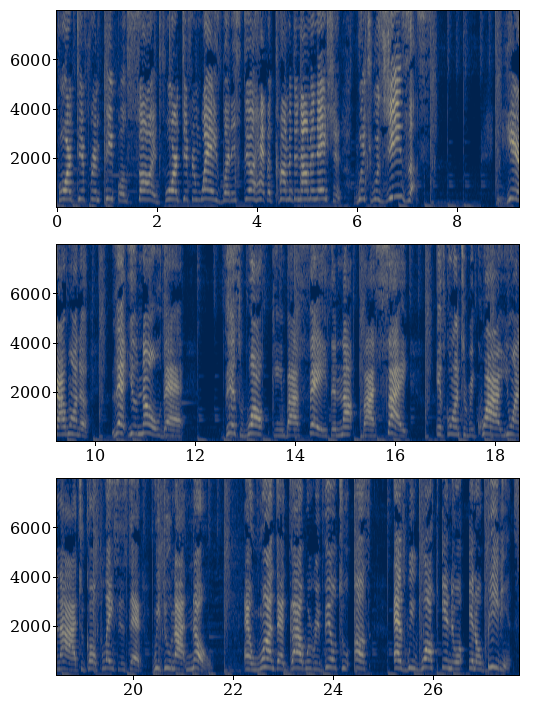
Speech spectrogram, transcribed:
Four different people saw it four different ways, but it still had the common denomination, which was Jesus. And here I want to let you know that this walking by faith and not by sight is going to require you and I to go places that we do not know, and one that God will reveal to us as we walk in, in obedience.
